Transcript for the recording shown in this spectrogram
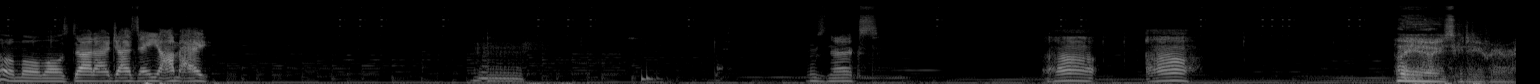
I'm almost done. I just ate yummy. Hmm. Who's next? Uh-huh. Uh-huh. Oh yeah, he's gonna be forever.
